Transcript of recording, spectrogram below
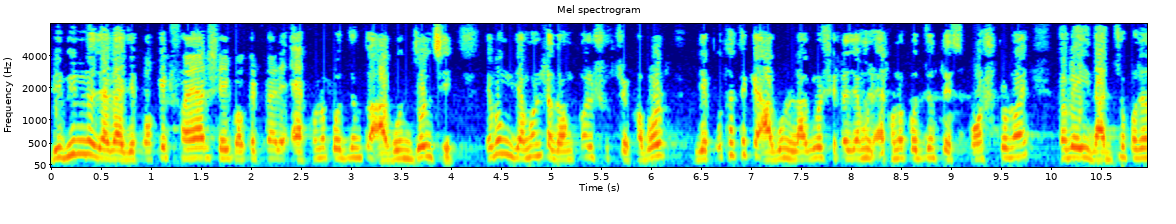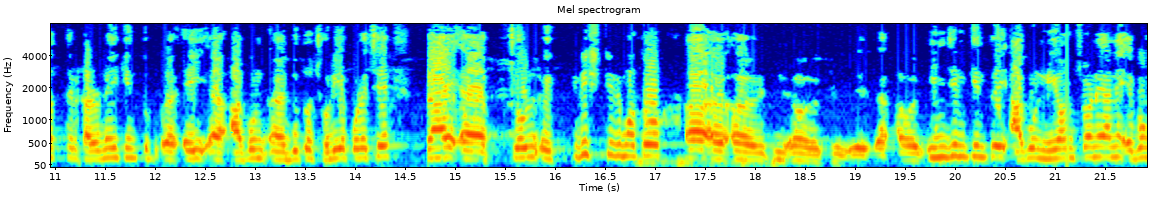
বিভিন্ন জায়গায় যে পকেট ফায়ার, সেই পকেট ফায়ারে এখনও পর্যন্ত আগুন জ্বলছে। এবং যেমনটা দমকল সূত্রে খবর যে কোথা থেকে আগুন লাগল সেটা যেমন এখনও পর্যন্ত স্পষ্ট নয়, তবে এই দাহ্য পদার্থের কারণেই কিন্তু এই আগুন দ্রুত ছড়িয়ে পড়েছে। প্রায় ত্রিশটির মতো ইঞ্জিন কিন্তু এই আগুন নিয়ন্ত্রণে আনে এবং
